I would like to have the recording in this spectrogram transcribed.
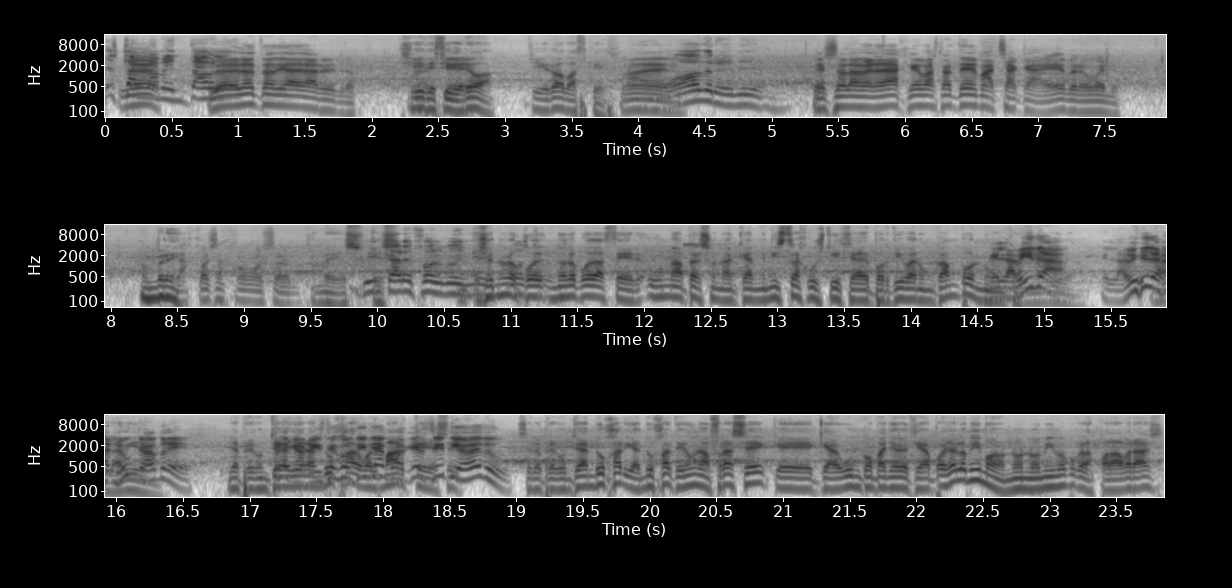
es tan Lo- lamentable. Lo del otro día del árbitro. Sí, de Figueroa. Figueroa Vázquez. Madre. Madre mía. Eso la verdad es que es bastante de machaca, ¿eh? pero bueno. Hombre. Las cosas como son. Hombre, es- es- careful with me. eso no lo, puede, no lo puede hacer una persona que administra justicia deportiva en un campo nunca. en la vida. En la vida, En la nunca, vida. hombre. Le pregunté Pero ayer a Andújar o el en martes. sitio, se, Edu. se lo pregunté a Andújar y Andújar tenía una frase que, que algún compañero decía, pues es lo mismo. No, no es lo mismo porque las palabras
